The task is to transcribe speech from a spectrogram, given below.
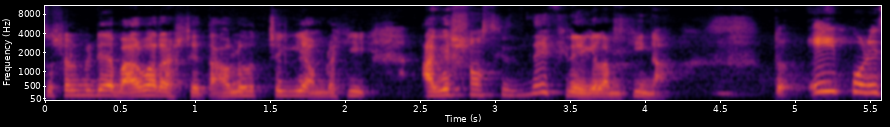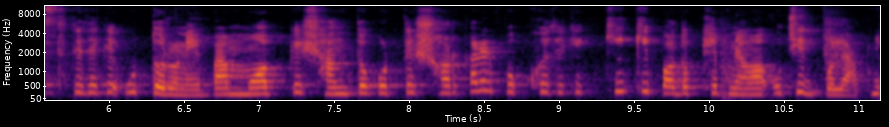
সোশ্যাল মিডিয়ায় বারবার আসছে তাহলে হচ্ছে গিয়ে আমরা কি আগের সংস্কৃতিতেই ফিরে গেলাম কি না? তো এই পরিস্থিতি থেকে উত্তরণে বা মবকে শান্ত করতে সরকারের পক্ষ থেকে কি কি পদক্ষেপ নেওয়া উচিত বলে আপনি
